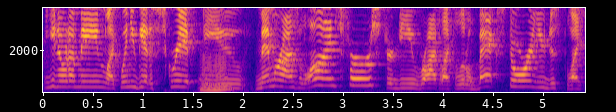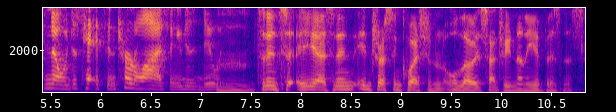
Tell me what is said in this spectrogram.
You know what I mean? Like when you get a script, do Mm-hmm. you memorize the lines first, or do you write like a little backstory? You just like no, it just ha- it's internalized and you just do it. It's an in- yeah, it's an in- interesting question, although it's actually none of your business.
